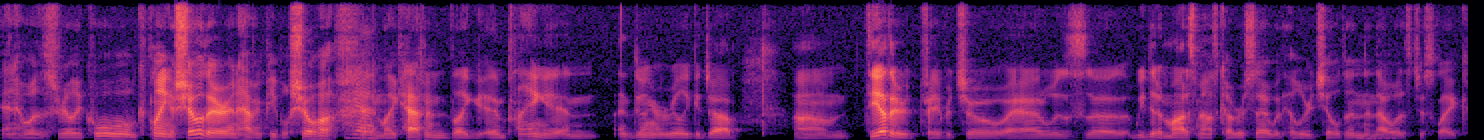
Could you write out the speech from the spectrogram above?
and it was really cool playing a show there and having people show up Yeah. and like having like and playing it and, and doing a really good job um, the other favorite show I had was uh, we did a Modest Mouse cover set with Hillary Chilton, and that was just like,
